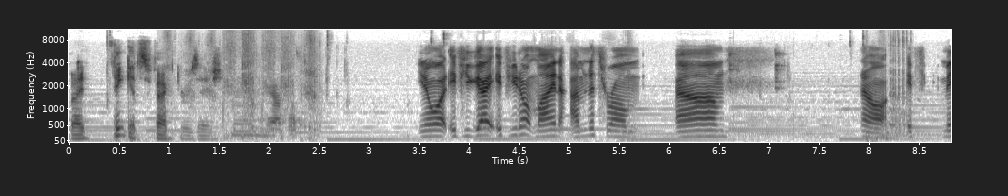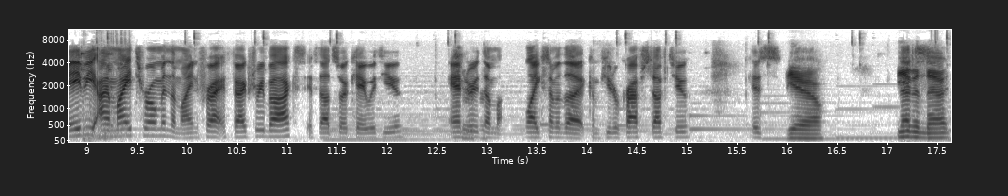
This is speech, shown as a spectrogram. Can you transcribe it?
but I think it's factorization. Mm. You know what? If you guys, if you don't mind, I'm gonna throw them. Um, no. If maybe I might throw them in the mine factory box, if that's okay with you, Andrew. Sure. The like some of the computer craft stuff too, because Yeah. Even that,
